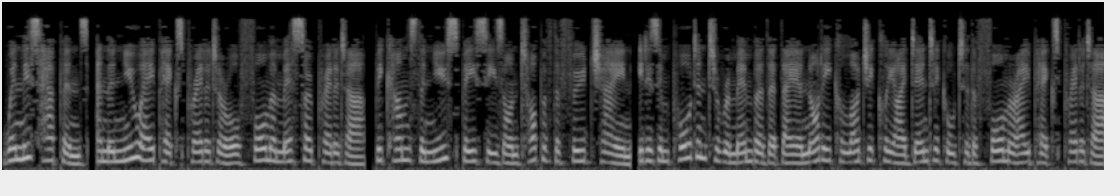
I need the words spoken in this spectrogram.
When this happens, and the new apex predator or former mesopredator, becomes the new species on top of the food chain, it is important to remember that they are not ecologically identical to the former apex predator,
